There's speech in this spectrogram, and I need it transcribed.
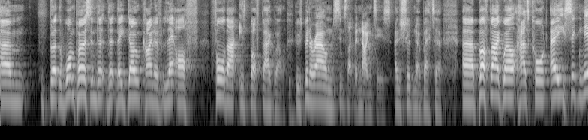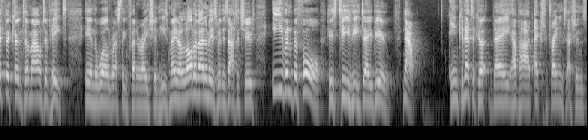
Um, but the one person that, that they don't kind of let off for that is Buff Bagwell, who's been around since like the 90s and should know better. Uh, Buff Bagwell has caught a significant amount of heat in the World Wrestling Federation. He's made a lot of enemies with his attitude, even before his TV debut. Now, in Connecticut, they have had extra training sessions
